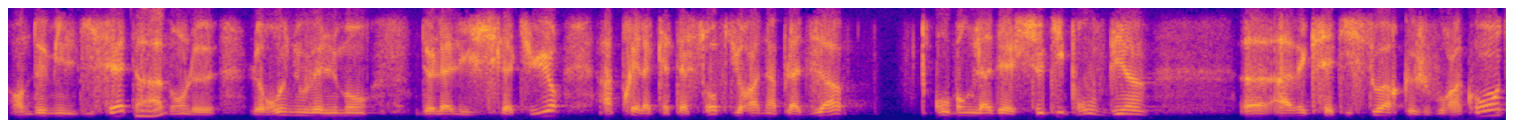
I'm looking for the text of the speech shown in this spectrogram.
en 2017, Oui. avant le, le renouvellement de la législature, après la catastrophe du Rana Plaza au Bangladesh. Ce qui prouve bien euh, avec cette histoire que je vous raconte,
